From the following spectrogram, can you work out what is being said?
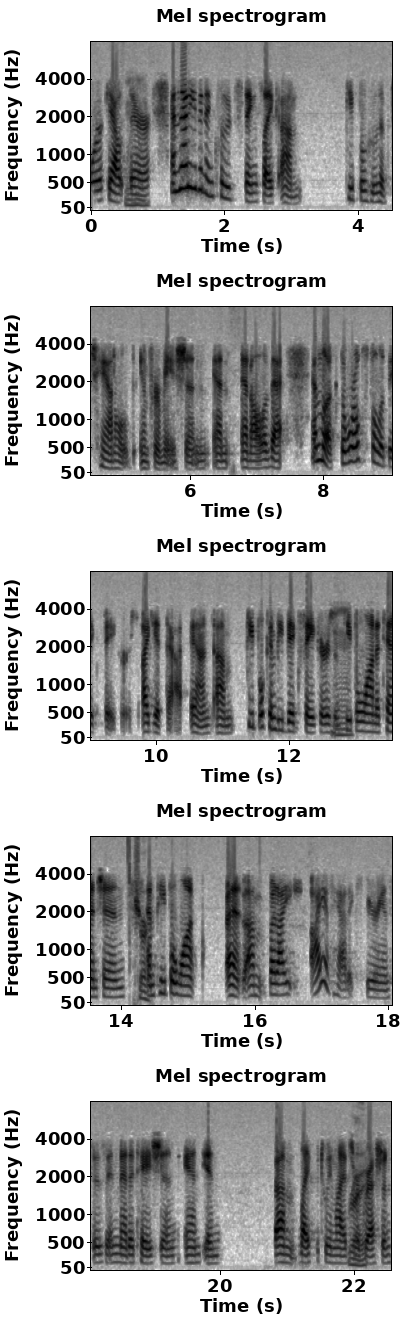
work out there, and that even includes things like um, people who have channeled information and and all of that. And look, the world's full of big fakers. I get that, and um, people can be big fakers, and people want attention, Sure. and people want. And, um, but I I have had experiences in meditation and in um, life between lives Right. regression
